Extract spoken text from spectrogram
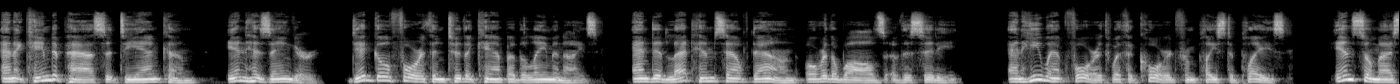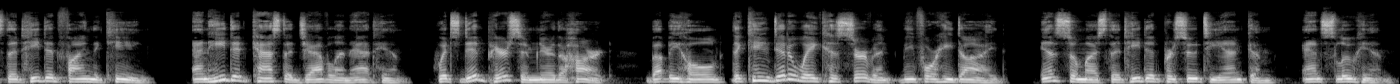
And it came to pass that Teancum, in his anger, did go forth into the camp of the Lamanites, and did let himself down over the walls of the city. And he went forth with a cord from place to place, insomuch that he did find the king, and he did cast a javelin at him, which did pierce him near the heart. But behold, the king did awake his servant before he died, insomuch that he did pursue Teancum, and slew him.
